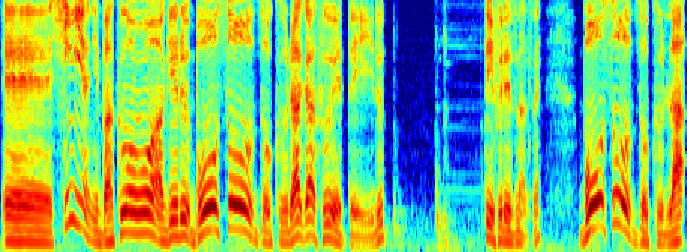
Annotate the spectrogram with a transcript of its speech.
えー、深夜に爆音を上げる暴走族らが増えているっていうフレーズなんですね。暴走族ら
